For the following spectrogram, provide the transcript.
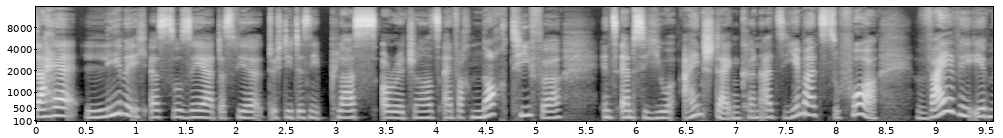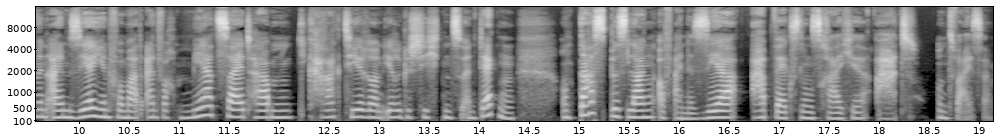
daher liebe ich es so sehr, dass wir durch die Disney Plus Originals einfach noch tiefer ins MCU einsteigen können als jemals zuvor, weil wir eben in einem Serienformat einfach mehr Zeit haben, die Charaktere und ihre Geschichten zu entdecken. Und das bislang auf eine sehr abwechslungsreiche Art und Weise.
